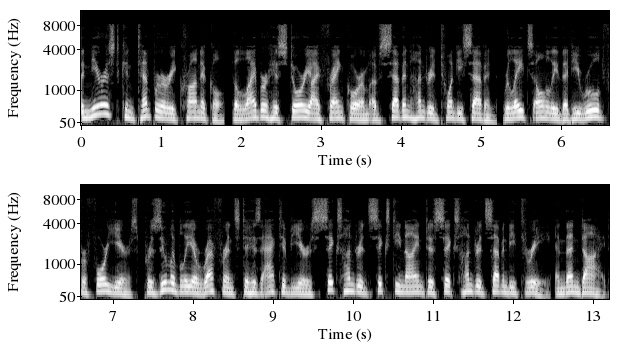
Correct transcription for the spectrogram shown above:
The nearest contemporary chronicle, the Liber Historiae Francorum of 727, relates only that he ruled for four years presumably a reference to his active years 669–673 and then died.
